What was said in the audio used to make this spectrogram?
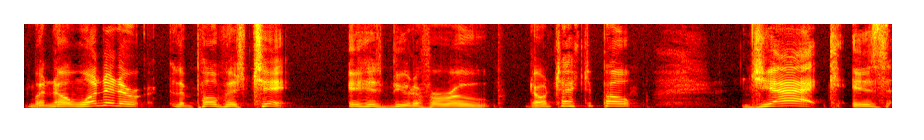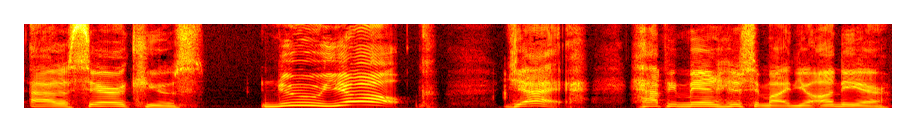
but no wonder the the Pope is tit in his beautiful robe. Don't touch the Pope. Jack is out of Syracuse, New York. Jack, happy Men History Month. You're on the air.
